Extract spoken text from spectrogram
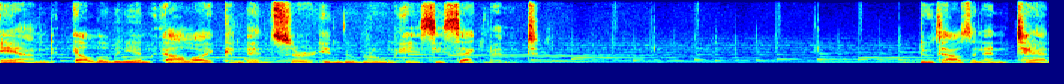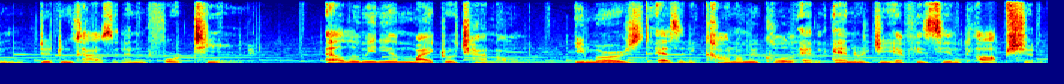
and aluminum alloy condenser in the room AC segment. 2010 to 2014 Aluminum microchannel emerged as an economical and energy-efficient option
